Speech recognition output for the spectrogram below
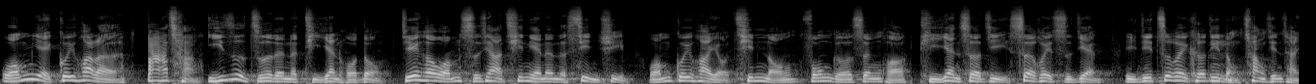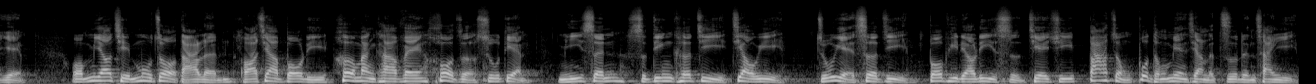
我们也规划了八场一日职人的体验活动，结合我们时下青年人的兴趣，我们规划有青农、风格生活、体验设计、社会实践以及智慧科技等创新产业。我们邀请木作达人、华夏玻璃、赫曼咖啡、或者书店、弥生、史丁科技教育。竹野设计、剥皮寮历史街区八种不同面向的职能参与，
